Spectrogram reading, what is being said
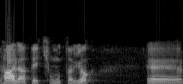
hala pek umutları yok. Ee,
